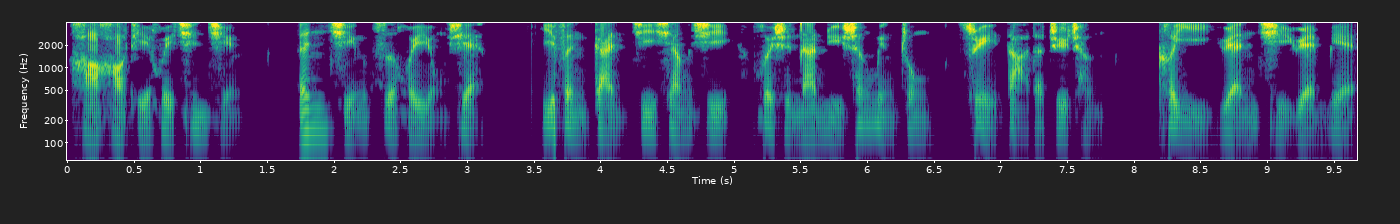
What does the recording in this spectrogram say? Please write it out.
好好体会亲情，恩情自会涌现。一份感激相惜，会是男女生命中最大的支撑，可以缘起缘灭，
